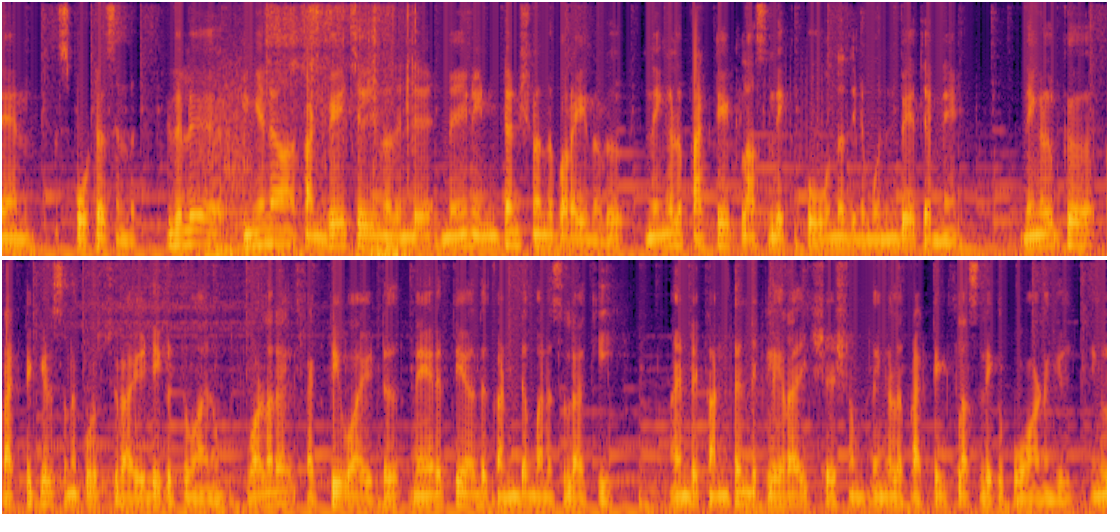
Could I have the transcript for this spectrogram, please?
ദെൻ സ്പോർട്ടേഴ്സ് ഉണ്ട്. ഇതിൽ ഇങ്ങനെ കൺവേ ചെയ്യുന്നതിന്റെ മെയിൻ ഇന്റൻഷൻ എന്ന് പറയുന്നത് നിങ്ങൾ പ്രാക്ടിക്കൽ ക്ലാസ്സിലേക്ക് പോകുന്നതിന് മുൻപേ തന്നെ നിങ്ങൾക്ക് പ്രാക്ടിക്കൽസിനെ കുറിച്ചൊരു ഐഡിയ കിട്ടുവാനും വളരെ എഫക്റ്റീവായിട്ട് നേരത്തെ അത് കണ്ട് മനസ്സിലാക്കി അതിന്റെ കണ്ടന്റ് ക്ലിയർ ആയ ശേഷം നിങ്ങൾ പ്രാക്ടിക്കൽ ക്ലാസ്സിലേക്ക് പോവുകയാണെങ്കിൽ നിങ്ങൾ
